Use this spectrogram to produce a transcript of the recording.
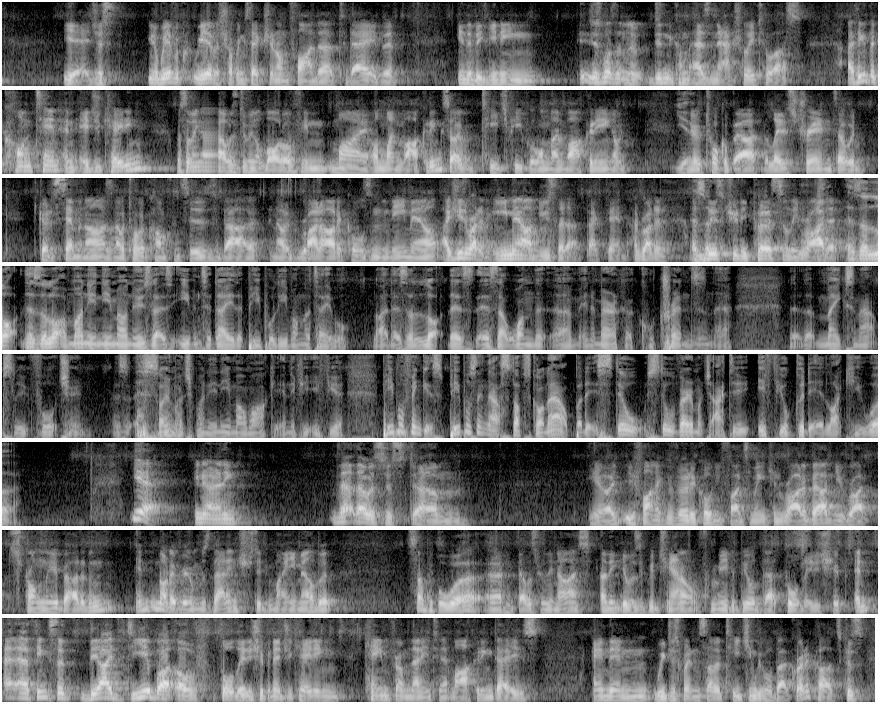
yeah, it just you know we have a we have a shopping section on Finder today, but in the beginning it just wasn't it didn't come as naturally to us. I think the content and educating was something I was doing a lot of in my online marketing. So I would teach people online marketing. I would Yeah. you know talk about the latest trends. I would go to seminars and I would talk at conferences about it, and I would write articles in an email. I used to write an email newsletter back then. I'd write it. A- literally personally write it. there's a lot there's a lot of money in email newsletters even today that people leave on the table like there's a lot there's there's that one that um, in america called trends isn't there that, that makes an absolute fortune. There's, so much money in email marketing. If you if you people think it's people think that stuff's gone out but it's still still very much active if you're good at it like you were. Yeah, you know, I think that that was just, um, you know, you find a vertical and you find something you can write about and you write strongly about it, and, and not everyone was that interested in my email, but some people were, and I think that was really nice. I think it was a good channel for me to build that thought leadership, and, and I think so. The idea but of thought leadership and educating came from that internet marketing days, and then we just went and started teaching people about credit cards because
